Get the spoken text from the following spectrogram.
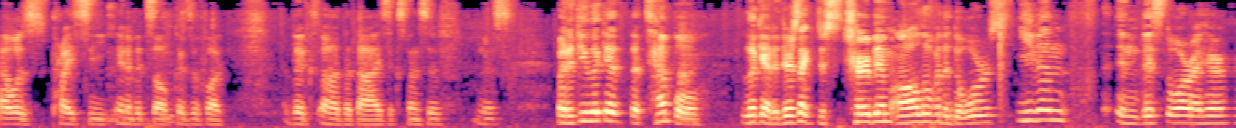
that was pricey in of itself because of like the uh, the dye's expensiveness. But if you look at the temple, look at it. There's like just cherubim all over the doors, even in this door right here.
